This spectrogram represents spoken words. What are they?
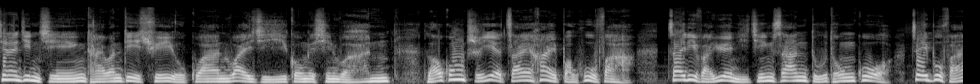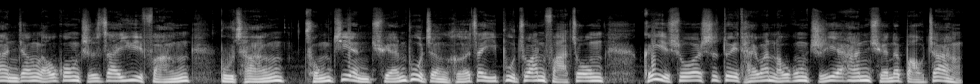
现在进行台湾地区有关外籍移工的新闻。劳工职业灾害保护法在立法院已经三读通过，这部法案将劳工职灾预防、补偿、重建全部整合在一部专法中，可以说是对台湾劳工职业安全的保障，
